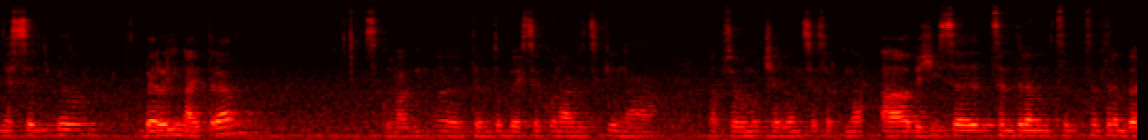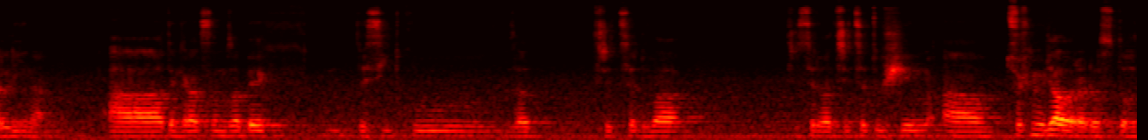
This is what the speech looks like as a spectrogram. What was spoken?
mně se líbil Berlin Night Run, eh, tento běh se koná vždycky na, na přelomu července, srpna a běží se centrem, centrem Berlína. A tenkrát jsem zaběh desítku za 32 32, 30 tuším, a což mi udělalo radost z toho,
